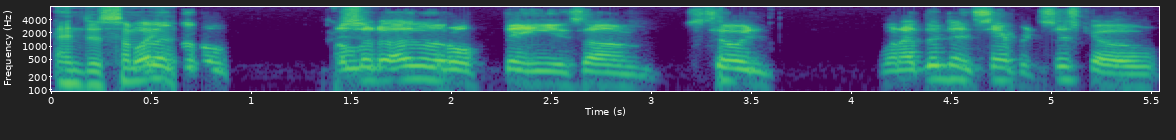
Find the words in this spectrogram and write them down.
and does somebody other little, a little other little thing is um. So in, when I lived in San Francisco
